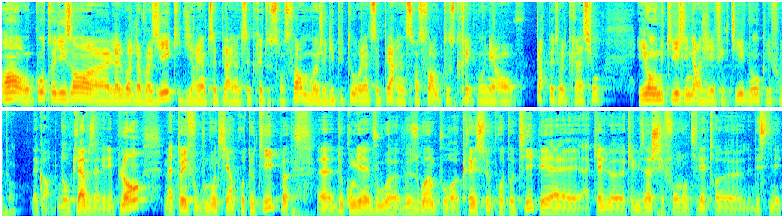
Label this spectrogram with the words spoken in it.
en contredisant euh, la loi de Lavoisier qui dit rien ne se perd, rien ne se crée, tout se transforme. Moi, je dis plutôt rien ne se perd, rien ne se transforme, tout se crée. On est en perpétuelle création et on utilise l'énergie effective, donc les photons. D'accord. Donc là, vous avez les plans. Maintenant, il faut que vous montiez un prototype. Euh, de combien avez-vous euh, besoin pour créer ce prototype et à, quel, quel, usage ces fonds vont-ils être destinés?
